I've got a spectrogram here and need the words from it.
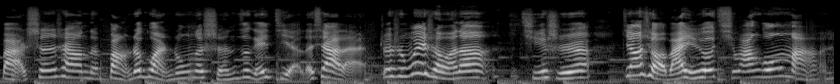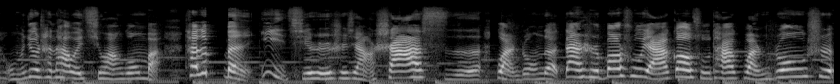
把身上的绑着管仲的绳子给解了下来。这是为什么呢？其实。姜小白也有齐桓公嘛，我们就称他为齐桓公吧。他的本意其实是想杀死管仲的，但是鲍叔牙告诉他，管仲是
